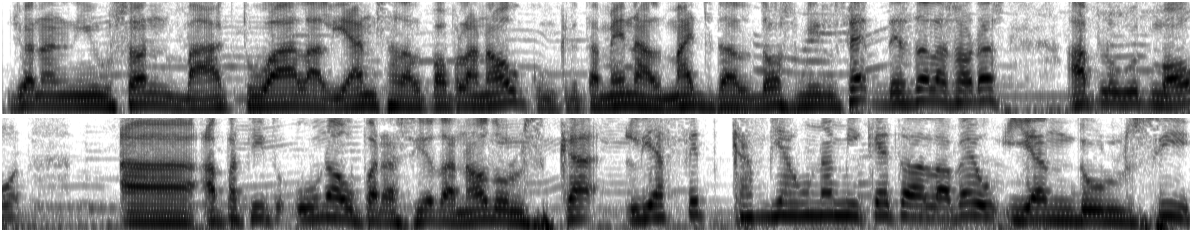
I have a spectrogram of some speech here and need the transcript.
Joanna Newsom va actuar a l'Aliança del Poble Nou, concretament al maig del 2007. Des d'aleshores ha plogut molt eh, ha patit una operació de nòduls que li ha fet canviar una miqueta de la veu i endolcir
